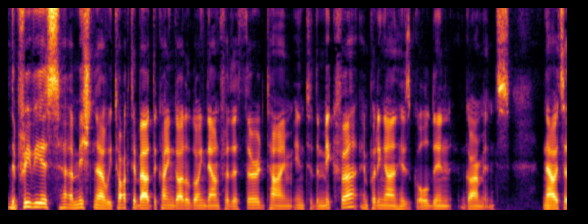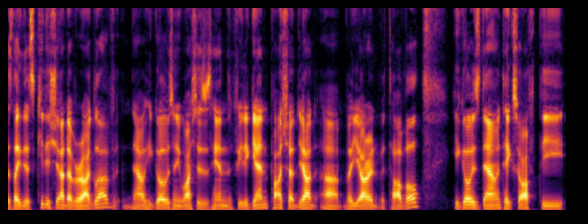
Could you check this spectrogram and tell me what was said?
The previous uh, Mishnah, we talked about the Kohen Gadol going down for the third time into the mikveh and putting on his golden garments. Now it says like this: Kiddush Yadav Raglav. Now he goes and he washes his hands and feet again. Pashat Yad uh, Vayared V'Tavel. He goes down, takes off the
